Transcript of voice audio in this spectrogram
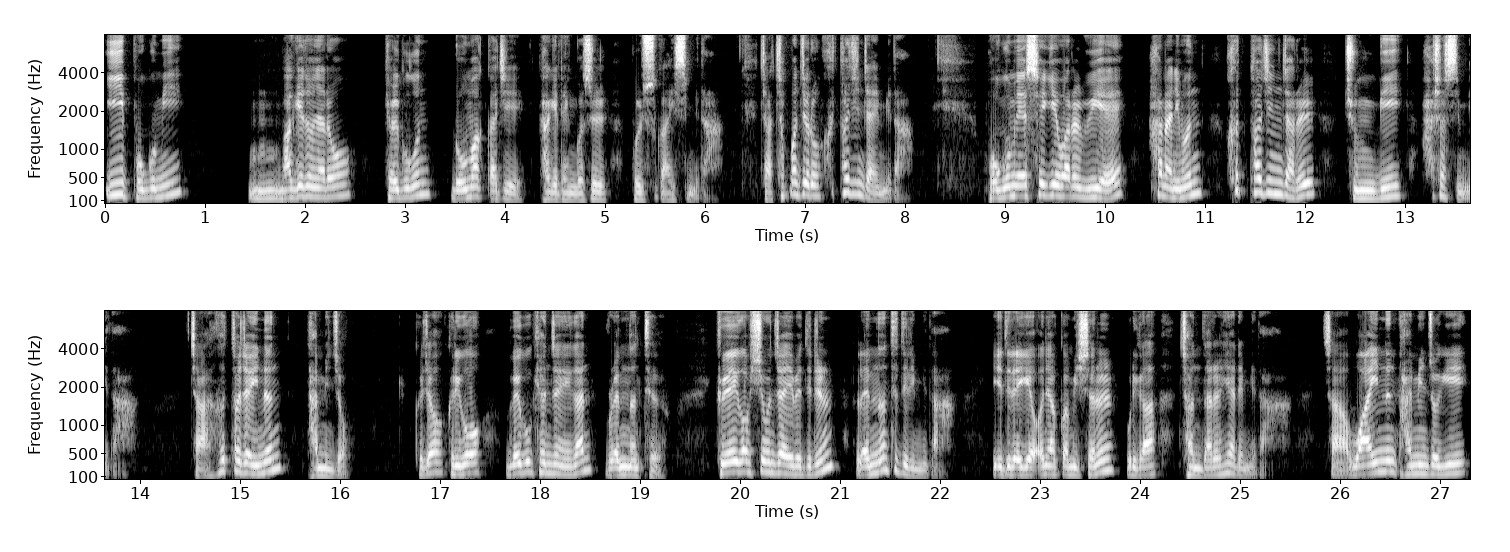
이 복음이 음, 마게도냐로 결국은 로마까지 가게 된 것을 볼 수가 있습니다. 자, 첫 번째로 흩어진 자입니다. 복음의 세계화를 위해 하나님은 흩어진 자를 준비하셨습니다. 자, 흩어져 있는 다민족. 그죠? 그리고 외국 현장에 간 Remnant. 교회가 없이 혼자 예배드리는 Remnant들입니다. 이들에게 언약과 미션을 우리가 전달을 해야 됩니다. 자, 와 있는 다민족이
